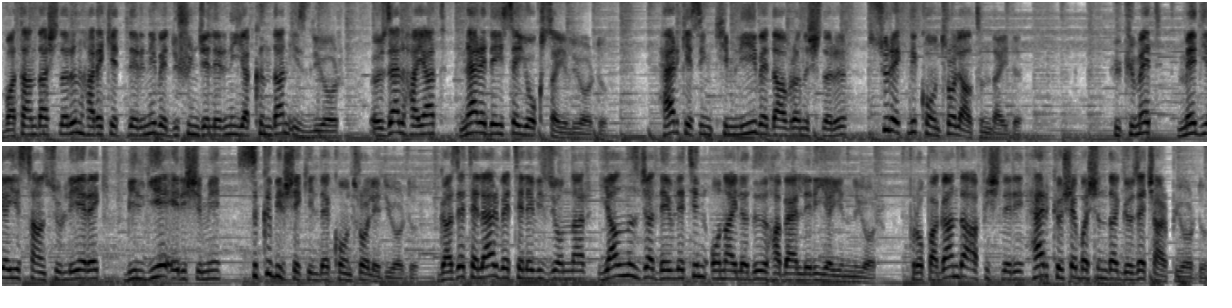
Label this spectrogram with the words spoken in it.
vatandaşların hareketlerini ve düşüncelerini yakından izliyor, özel hayat neredeyse yok sayılıyordu. Herkesin kimliği ve davranışları sürekli kontrol altındaydı. Hükümet, medyayı sansürleyerek bilgiye erişimi sıkı bir şekilde kontrol ediyordu. Gazeteler ve televizyonlar yalnızca devletin onayladığı haberleri yayınlıyor. Propaganda afişleri her köşe başında göze çarpıyordu.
